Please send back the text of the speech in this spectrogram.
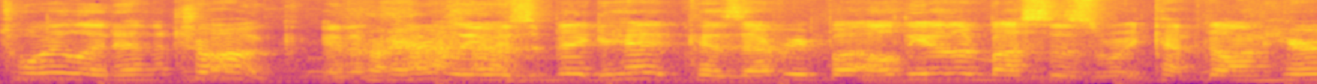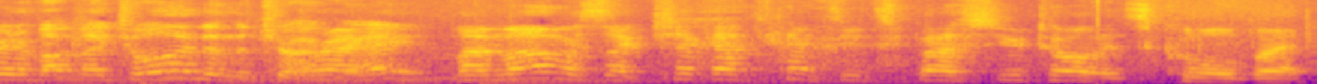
toilet in the trunk." And apparently it was a big hit because every all the other buses were kept on hearing about my toilet in the trunk, right? My mom was like, check out that dude's bus. You told it's cool, but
